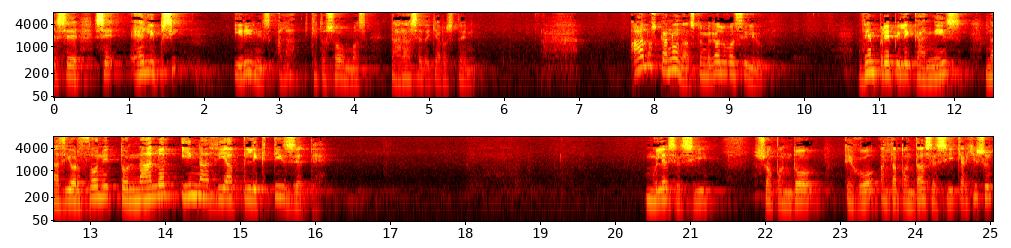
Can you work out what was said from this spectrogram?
σε, σε έλλειψη ειρήνης αλλά και το σώμα μας ταράσσεται και αρρωσταίνει. Άλλος κανόνας του Μεγάλου Βασιλείου. Δεν πρέπει λέει κανείς να διορθώνει τον άλλον ή να διαπληκτίζεται. Μου λες εσύ, σου απαντώ εγώ, ανταπαντάς εσύ και αρχίσουν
